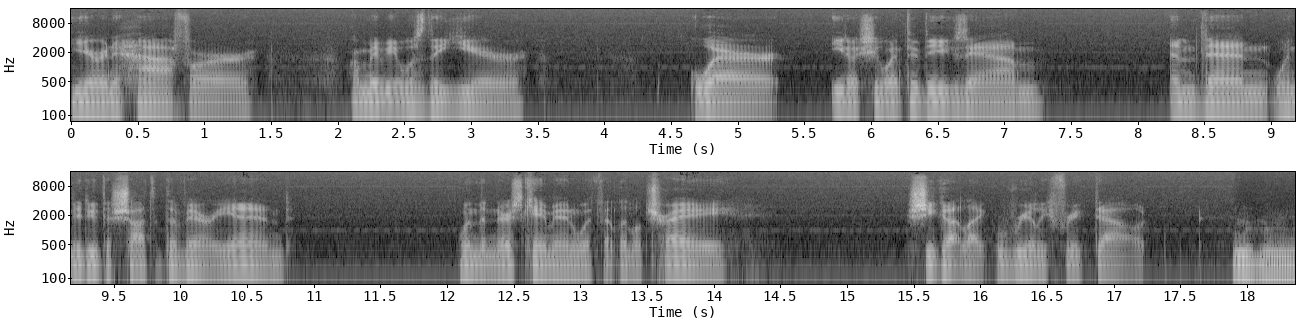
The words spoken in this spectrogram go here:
year and a half or or maybe it was the year where you know she went through the exam and then when they do the shots at the very end when the nurse came in with that little tray she got like really freaked out Mm-hmm.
